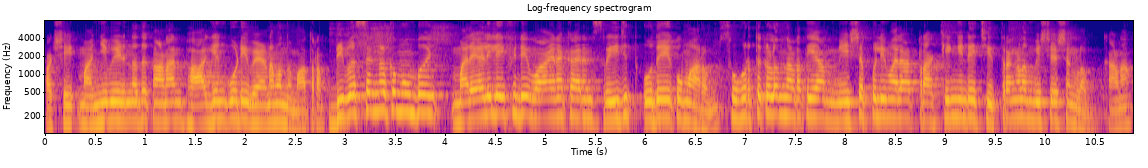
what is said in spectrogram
പക്ഷേ മഞ്ഞ് വീഴുന്നത് കാണാൻ ഭാഗ്യം കൂടി വേണമെന്ന് മാത്രം. ദിവസങ്ങൾക്ക് മുമ്പ് മലയാളി ലൈഫിന്റെ വായനക്കാരൻ ശ്രീജിത്ത് ഉദയകുമാറും സുഹൃത്തുക്കളും നടത്തിയ മീശപ്പുലിമല ട്രക്കിങ്ങിന്റെ ചിത്രങ്ങളും വിശേഷങ്ങളും കാണാം.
